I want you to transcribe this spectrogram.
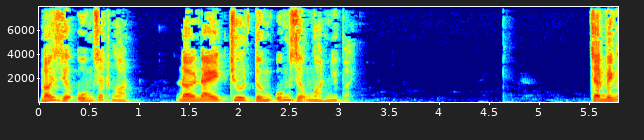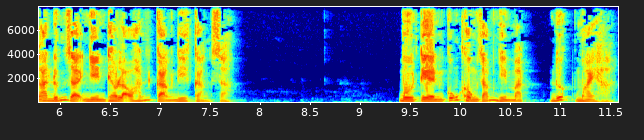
Nói rượu uống rất ngon. Đời này chưa từng uống rượu ngon như vậy. Trần Bình An đứng dậy nhìn theo lão hắn càng đi càng xa. Bùi tiền cũng không dám nhìn mặt Nước Mai Hà.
